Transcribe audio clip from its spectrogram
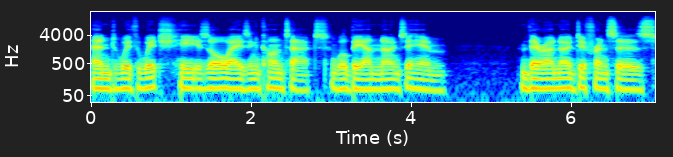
and with which he is always in contact, will be unknown to him. There are no differences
